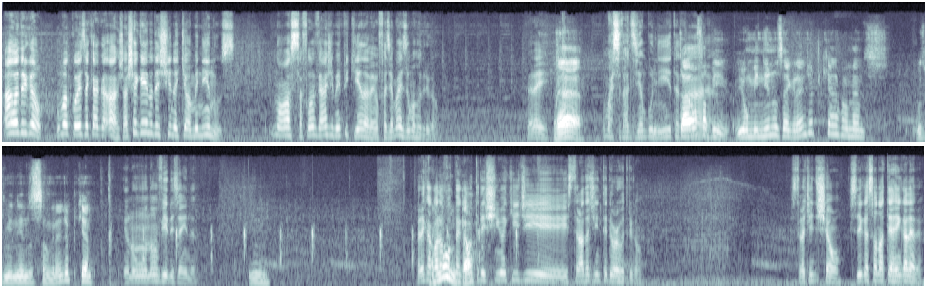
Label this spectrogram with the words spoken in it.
Ah, Rodrigão, uma coisa que a. Ah, já cheguei no destino aqui, ó, meninos. Nossa, foi uma viagem bem pequena, velho. Eu fazia mais uma, Rodrigão. Pera aí. É. Uma cidadezinha bonita, Tá, cara. ô Fabinho. E o Meninos é grande ou é pequeno, pelo menos? Os meninos são grandes ou pequeno? Eu não, não vi eles ainda. Hum. Peraí que agora eu vou pegar dá. um trechinho aqui de estrada de interior, Rodrigão. Estradinha de chão. Se liga só na terra, hein, galera.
